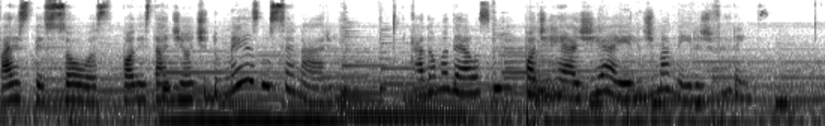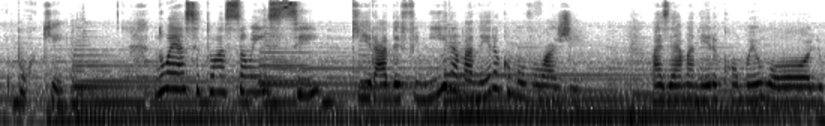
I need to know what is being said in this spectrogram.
Várias pessoas podem estar diante do mesmo cenário e cada uma delas pode reagir a ele de maneiras diferentes. E por quê? Não é a situação em si que irá definir a maneira como vou agir, mas é a maneira como eu olho,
